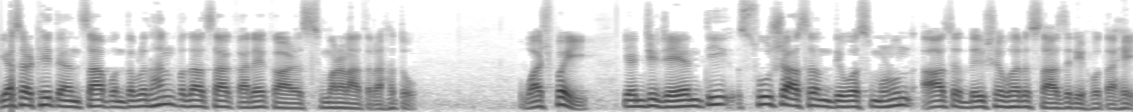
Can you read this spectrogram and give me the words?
यासाठी त्यांचा पंतप्रधानपदाचा कार्यकाळ स्मरणात राहतो. वाजपेयी यांची जयंती सुशासन दिवस म्हणून आज देशभर साजरी होत आहे.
